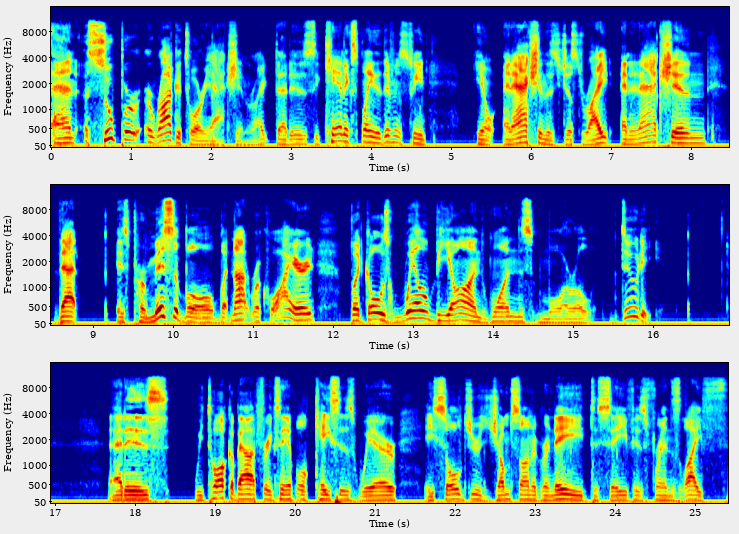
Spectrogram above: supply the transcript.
and a supererogatory action, right? That is, it can't explain the difference between you know an action that's just right and an action that is permissible but not required, but goes well beyond one's moral duty. That is, we talk about, for example, cases where a soldier jumps on a grenade to save his friend's life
